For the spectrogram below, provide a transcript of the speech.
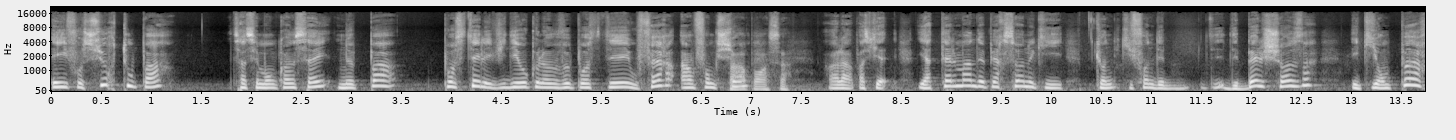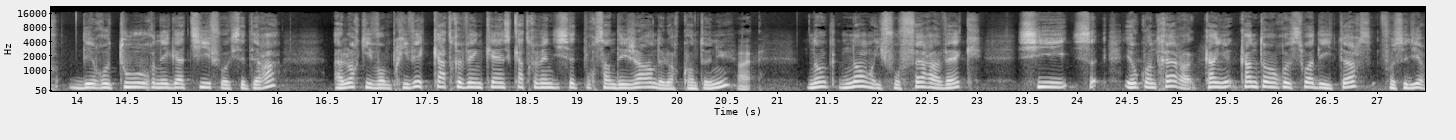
Et il faut surtout pas, ça c'est mon conseil, ne pas poster les vidéos que l'on veut poster ou faire en fonction. Par rapport à ça. Voilà, parce qu'il y, a tellement de personnes qui, qui, font des, belles choses et qui ont peur des retours négatifs, etc., alors qu'ils vont priver 95-97% des gens de leur contenu. Ouais. Donc non, il faut faire avec. Si et au contraire, quand, quand on reçoit des haters, faut se dire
